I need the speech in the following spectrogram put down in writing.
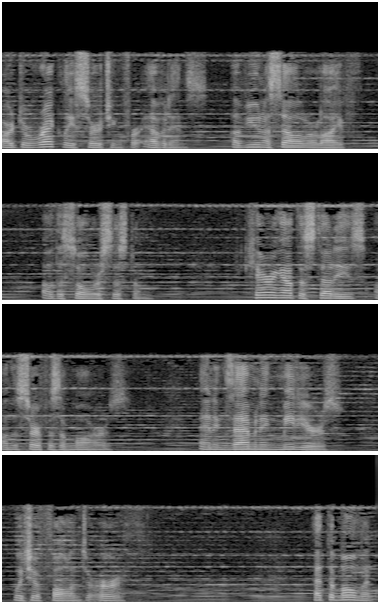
are directly searching for evidence of unicellular life of the solar system, carrying out the studies on the surface of Mars, and examining meteors which have fallen to Earth. At the moment,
